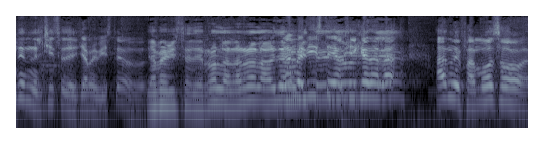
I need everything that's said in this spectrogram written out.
¿Tienen el chiste de Ya me viste? O... Ya me viste de rola, la rola. Ya, Ya me viste, ya viste. la- hazme famoso.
